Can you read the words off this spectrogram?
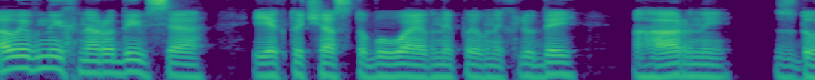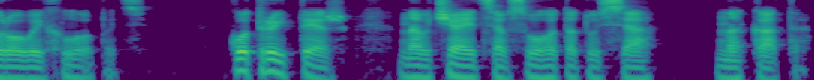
але в них народився як то часто буває в непевних людей, гарний, здоровий хлопець, котрий теж навчається в свого татуся наката.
